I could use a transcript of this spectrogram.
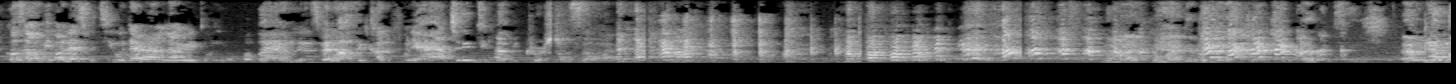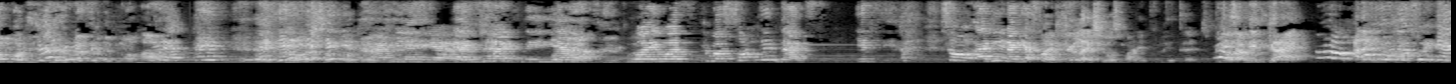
Because I'll be honest with you, Dara and Lanre don't know, but Bayo knows. When I was in California, I actually did have a crush on someone. Don't mind, don't mind them. Don't let them, everything. Every- There's eh, nobody here who can say they don't have a crush, so forget I it. yeah. exactly, yeah. Forget it. But it was it was something that it. So I mean, I guess for I feel like she was manipulated because I'm a guy and I know how to get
